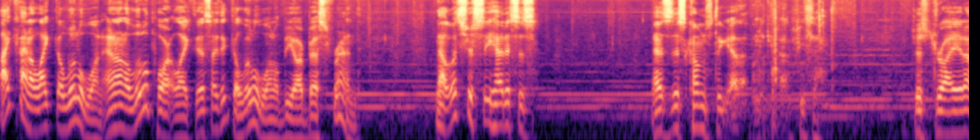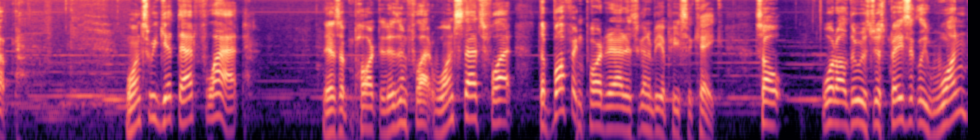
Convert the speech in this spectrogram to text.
I kind of like the little one, and on a little part like this, I think the little one will be our best friend. Now let's just see how this is, as this comes together. Let me get that piece of, just dry it up. Once we get that flat, there's a part that isn't flat. Once that's flat, the buffing part of that is going to be a piece of cake. So what I'll do is just basically one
